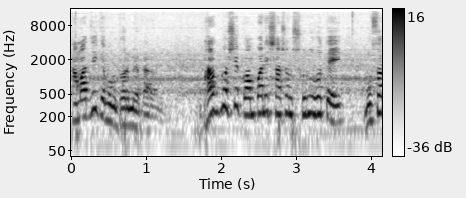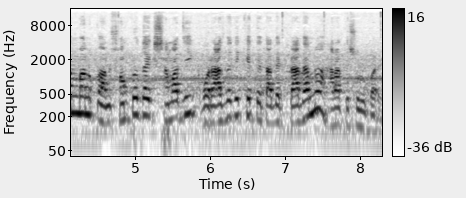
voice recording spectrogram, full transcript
সামাজিক এবং ধর্মীয় কারণ। ভারতবর্ষে কোম্পানির শাসন শুরু হতেই মুসলমানগণ সাম্প্রদায়িক সামাজিক ও রাজনৈতিক ক্ষেত্রে তাদের প্রাধান্য হারাতে শুরু করে।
